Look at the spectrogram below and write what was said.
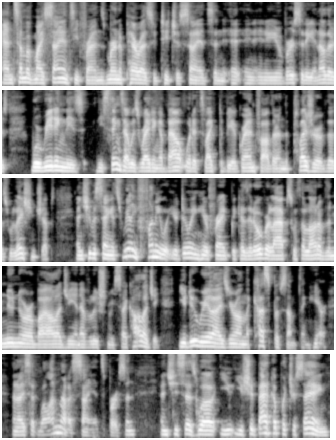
And some of my sciencey friends, Myrna Perez, who teaches science in, in, in, a university, and others, were reading these these things I was writing about what it's like to be a grandfather and the pleasure of those relationships. And she was saying, "It's really funny what you're doing here, Frank, because it overlaps with a lot of the new neurobiology and evolutionary psychology. You do realize you're on the cusp of something here." And I said, Well, I'm not a science person. And she says, Well, you, you should back up what you're saying.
